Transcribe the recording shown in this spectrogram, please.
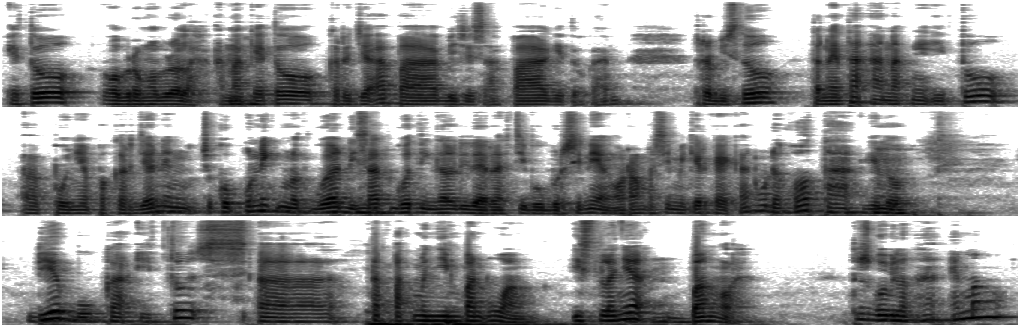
itu ngobrol-ngobrol lah. Anaknya itu kerja apa, bisnis apa gitu kan. Terus itu ternyata anaknya itu uh, punya pekerjaan yang cukup unik menurut gue di saat gue tinggal di daerah Cibubur sini yang orang pasti mikir kayak kan udah kota gitu. Dia buka itu uh, tempat menyimpan uang, istilahnya Hmm. bank lah. Terus gue bilang, Hah, emang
